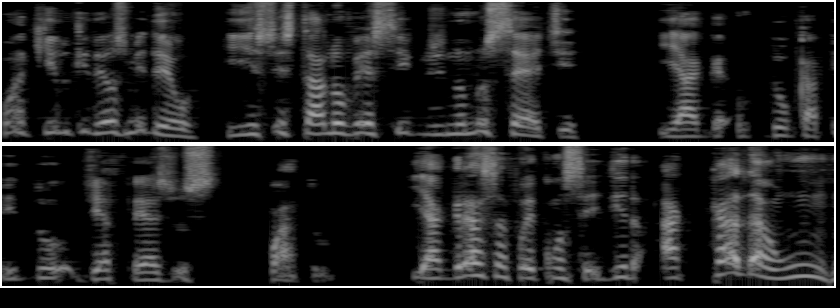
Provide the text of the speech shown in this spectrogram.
com aquilo que Deus me deu. E isso está no versículo de número 7 e a, do capítulo de Efésios 4. E a graça foi concedida a cada um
